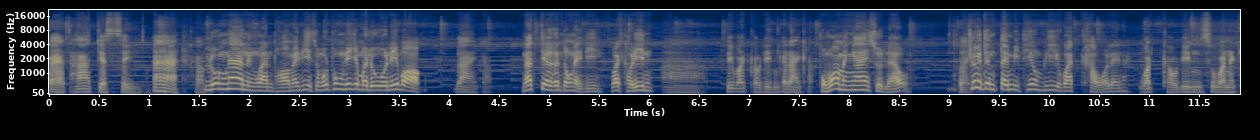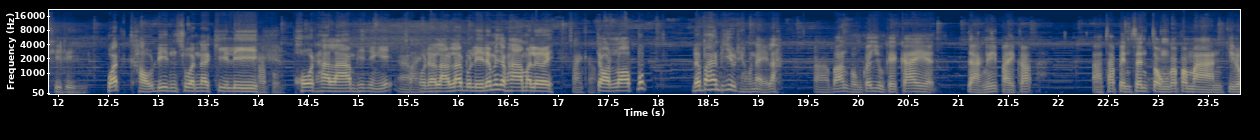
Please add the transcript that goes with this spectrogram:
8574อ่าครับ ล่วงหน้าหนึ่งวันพอไหมพี่สมมติพรุ่งนี้จะมาดูวันนี้บอก ได้ครับนัดเจอกันตรงไหนดี วัดเขาดิน อ่าที่วัดเขาดินก็ได้ครับ ผมว่ามันง่ายสุดแล้วใช่ครับชื่อเต็มๆอีกที่ของพี่วัดเขาอะไรนะ วัดเขาดินสุวรรณคีรี วัดเขาดินสวนคีรี ครับผมโพธารามเพียงอย่างนี้อ่าใช่ โพธารามราชบุรีแล้วมันจะพามาเลย ใช่ครับจอดรอปุ๊บแล้วบ้านพี่อยู่แถวไหนล่ะ อ่าบ้านผมก็อยู่ใกล้ๆอะจากนี้ไปก็ อ่าถ้าเป็นเส้นตรงก็ประมาณกิโล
